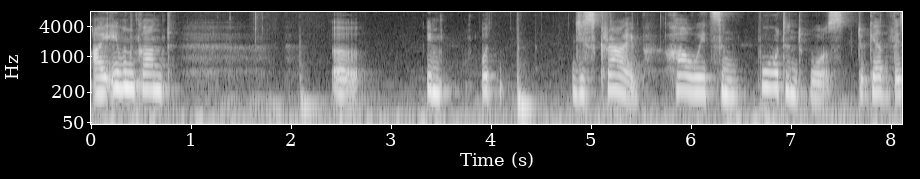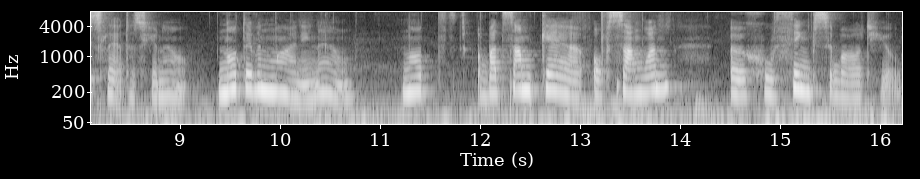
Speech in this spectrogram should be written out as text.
I even can't uh, would describe how it's important was to get these letters, you know. Not even money, no. Not, but some care of someone uh, who thinks about you,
